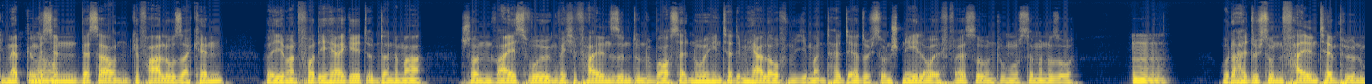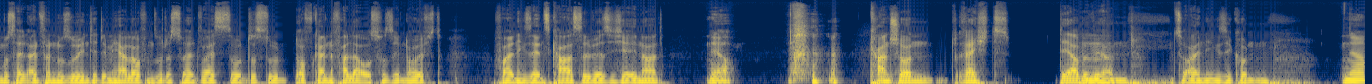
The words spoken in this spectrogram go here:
die Map ein Genau. bisschen besser und gefahrloser kennen, weil jemand vor dir hergeht und dann immer schon weiß, wo irgendwelche Fallen sind und du brauchst halt nur hinter dem herlaufen, wie jemand halt, der durch so einen Schnee läuft, weißt du, und du musst immer nur so, Mhm. oder halt durch so einen Fallentempel und du musst halt einfach nur so hinter dem herlaufen, so dass du halt weißt, so, dass du auf keine Falle aus Versehen läufst. Vor allen Dingen Saints Castle, wer sich erinnert, Ja. kann schon recht derbe Mhm. werden zu einigen Sekunden. Ja,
